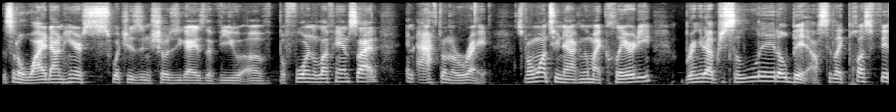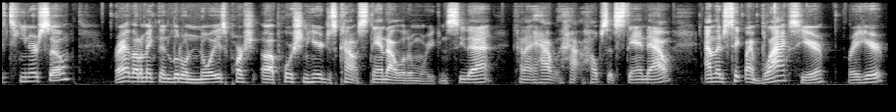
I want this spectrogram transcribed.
this little Y down here switches and shows you guys the view of before on the left hand side and after on the right. So if I want to now, I can go my clarity, bring it up just a little bit. I'll say like plus 15 or so. Right, that'll make the little noise portion, uh, portion here just kind of stand out a little more. You can see that kind of ha helps it stand out. And then just take my blacks here, right here,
